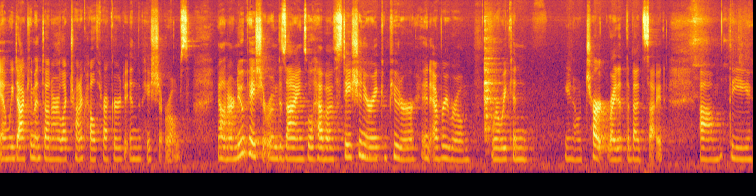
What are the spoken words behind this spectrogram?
and we document on our electronic health record in the patient rooms. Now in our new patient room designs, we'll have a stationary computer in every room where we can you know, chart right at the bedside. Um, the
